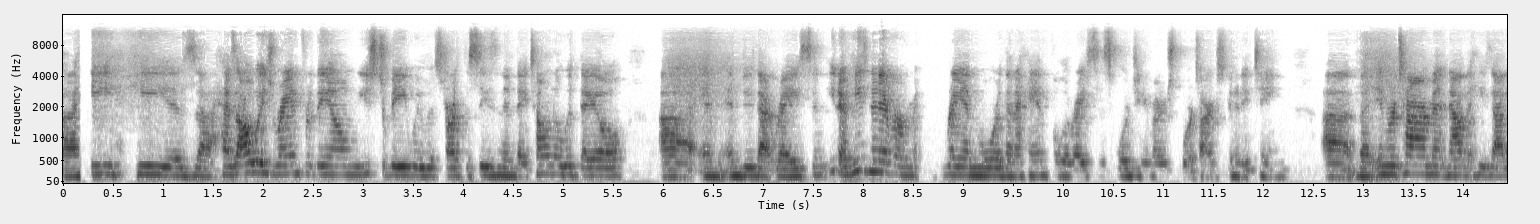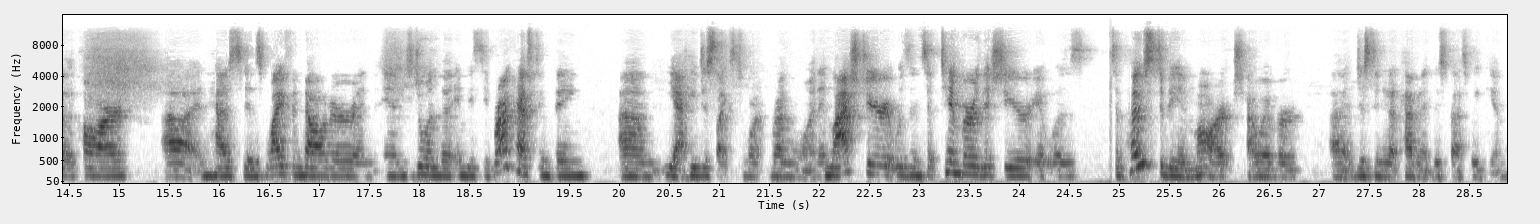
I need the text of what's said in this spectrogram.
uh, he he is uh, has always ran for them. Used to be we would start the season in Daytona with Dale uh, and and do that race. And you know he's never ran more than a handful of races for Junior Motorsports, our Xfinity team. Uh, but in retirement, now that he's out of the car uh, and has his wife and daughter and, and is doing the NBC broadcasting thing, um, yeah, he just likes to run one. And last year it was in September. This year it was supposed to be in March. However, uh, just ended up having it this past weekend.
